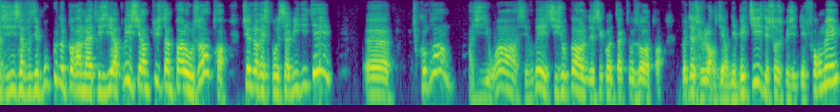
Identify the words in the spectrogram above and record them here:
j'ai dit, ça faisait beaucoup de paramètres. J'ai dit, après, si en plus tu en parles aux autres, tu as une responsabilité. Euh, tu comprends? Ah, J'ai dit, waouh, c'est vrai, si je parle de ces contacts aux autres, peut-être je vais leur dire des bêtises, des choses que j'ai déformées,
